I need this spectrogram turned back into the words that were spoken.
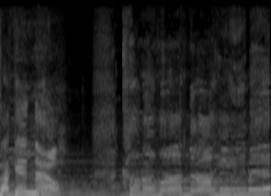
ざけんなよ。叶わないね。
